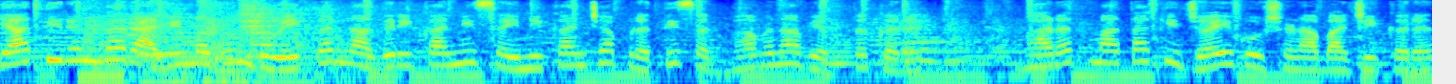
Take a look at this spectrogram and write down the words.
या तिरंगा रॅलीमधून धुळेकर नागरिकांनी सैनिकांच्या प्रति सद्भावना व्यक्त करत भारत माता की जय घोषणाबाजी करत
